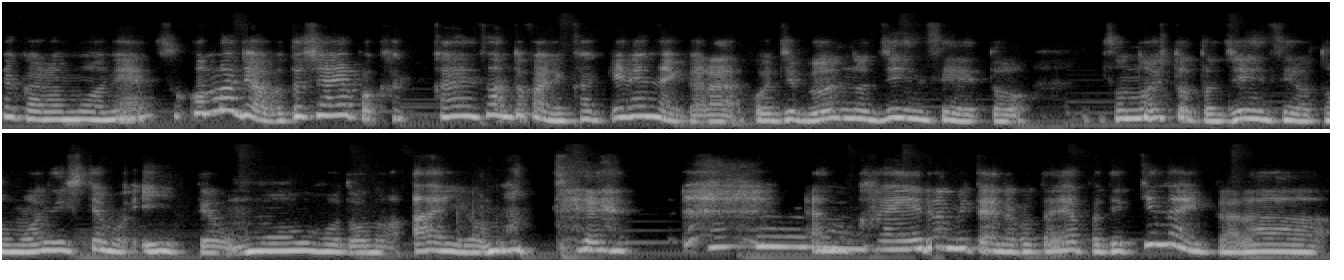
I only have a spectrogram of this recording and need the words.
だからもうねそこまでは私はやっぱ会員さんとかにかけれないからこう自分の人生とその人と人生を共にしてもいいって思うほどの愛を持ってあの変えるみたいなことはやっぱできないから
